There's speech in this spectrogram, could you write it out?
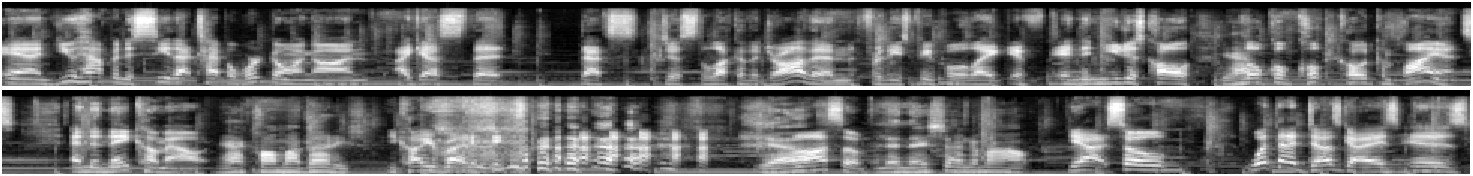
and you happen to see that type of work going on, I guess that that's just the luck of the draw then for these people. Like if and then you just call Yeah. local co- code compliance, and then they come out. Yeah, I call my buddies. You call your buddies Yeah. Awesome. And then they send them out. Yeah, so what that does, guys, is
